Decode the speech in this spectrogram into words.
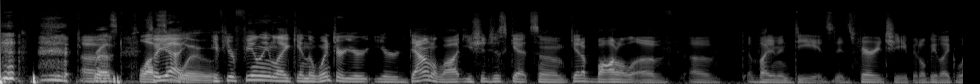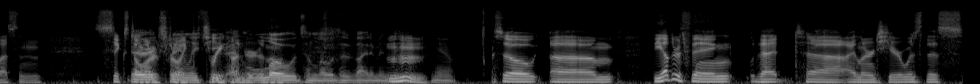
Uh, Depressed plus so yeah, blue. if you're feeling like in the winter you're you're down a lot, you should just get some get a bottle of of vitamin D. It's it's very cheap. It'll be like less than six dollars for like three hundred. loads and loads of vitamin D. Mhm. Yeah. So um, the other thing that uh, I learned here was this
